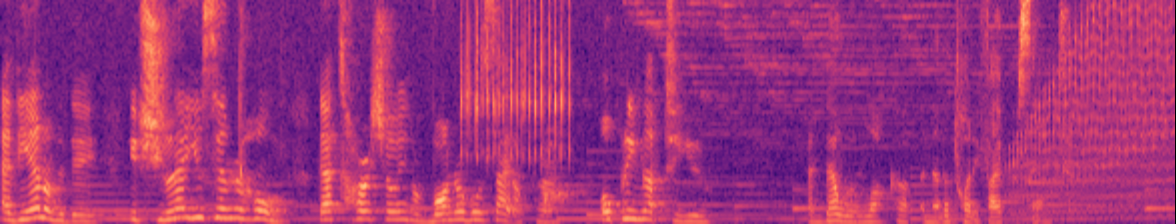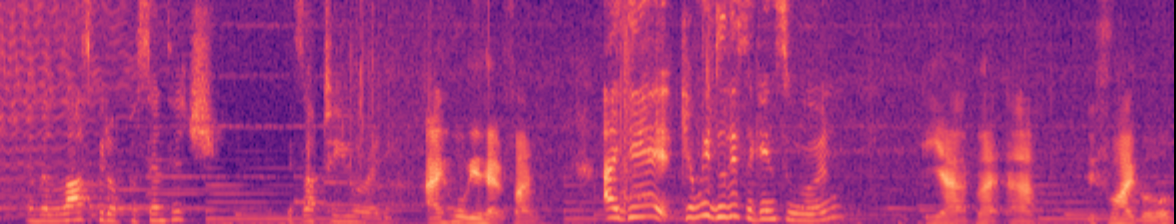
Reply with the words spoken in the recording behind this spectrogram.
At the end of the day, if she let you send her home, that's her showing her vulnerable side of her, opening up to you. And that will lock up another 25%. And the last bit of percentage is up to you already. I hope you had fun. I did. Can we do this again soon? Yeah, but um, before I go,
